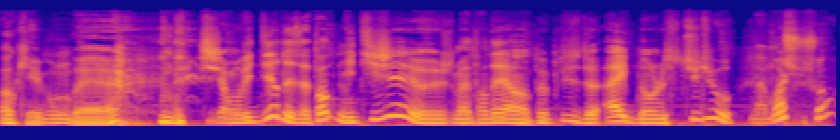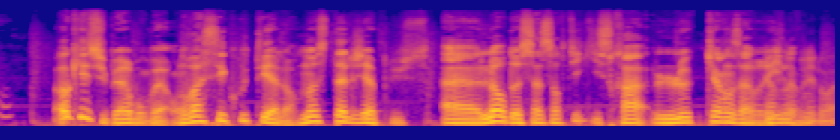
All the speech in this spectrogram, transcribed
Ok, bon, bah, j'ai envie de dire des attentes mitigées. Euh, je m'attendais à un peu plus de hype dans le studio. Bah, moi je suis chaud. hein. Ok, super. Bon, bah, on va s'écouter alors Nostalgia Plus euh, lors de sa sortie qui sera le 15 avril. 15 avril, ouais.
